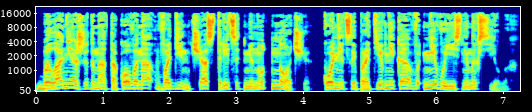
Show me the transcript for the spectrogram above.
была неожиданно атакована в 1 час 30 минут ночи конницей противника в невыясненных силах.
